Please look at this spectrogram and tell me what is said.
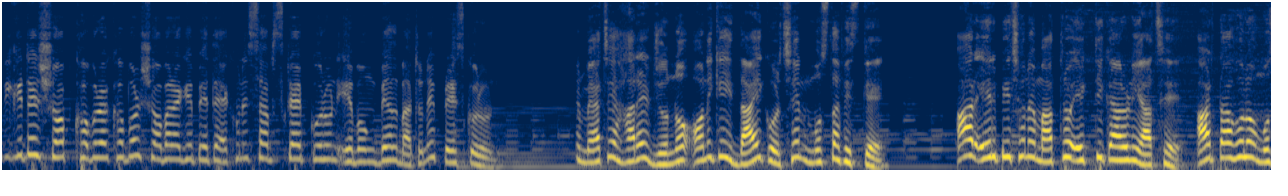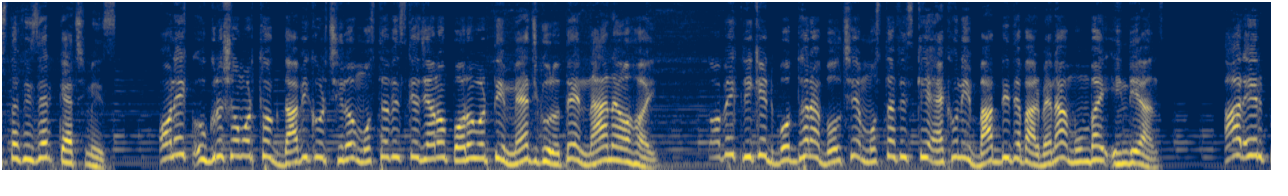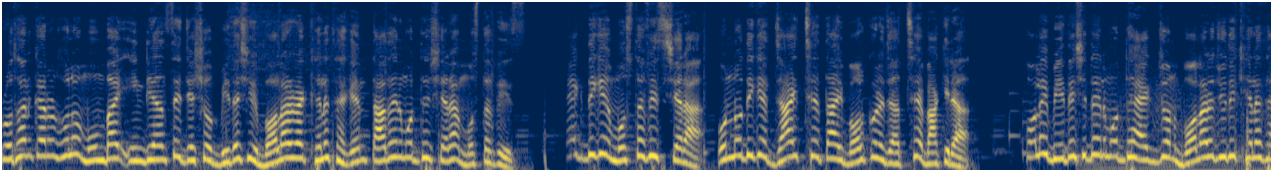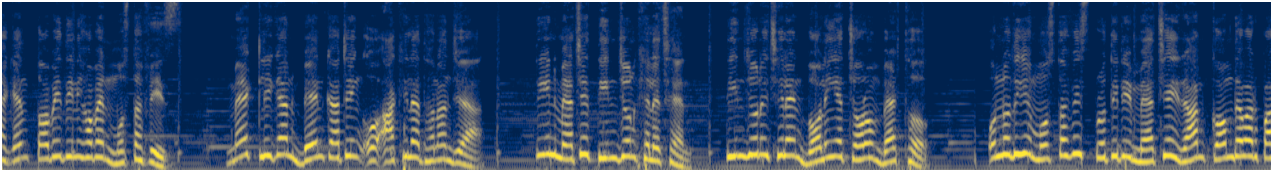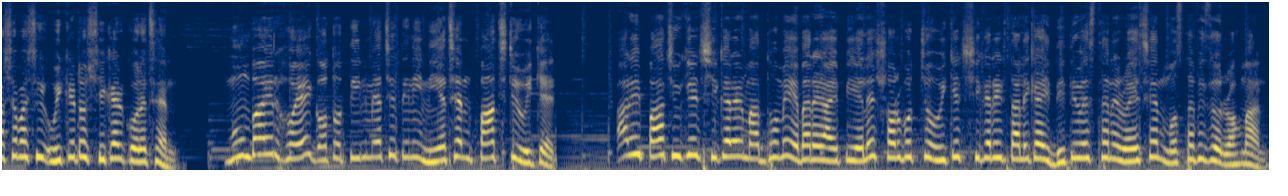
ক্রিকেটের সব খবরাখবর সবার আগে পেতে এখনই সাবস্ক্রাইব করুন এবং বেল বাটনে প্রেস করুন। ম্যাচে হারের জন্য অনেকেই দায়ী করছেন মুস্তাফিজকে। আর এর পিছনে মাত্র একটি কারণই আছে আর তা হলো মুস্তাফিজের ক্যাচ মিস অনেক উগ্র সমর্থক দাবি করছিল মুস্তাফিজকে যেন পরবর্তী ম্যাচগুলোতে না নেওয়া হয়। তবে ক্রিকেট বোদ্ধারা বলছে মুস্তাফিজকে এখনই বাদ দিতে পারবে না মুম্বাই ইন্ডিয়ান্স। আর এর প্রধান কারণ হলো মুম্বাই ইন্ডিয়ান্সে যেসব বিদেশি বোলাররা খেলে থাকেন, তাদের মধ্যে সেরা মোস্তাফিজ। একদিকে মোস্তাফিজ সেরা, অন্যদিকে যা ইচ্ছে তাই বল করে যাচ্ছে বাকিরা। ফলে বিদেশিদের মধ্যে একজন বোলার যদি খেলে থাকেন তবে তিনি হবেন মুস্তাফিজ। ম্যাকলিগান, বেন কাটিং ও আখিলা ধনাঞ্জয়া তিন ম্যাচে তিনজন খেলেছেন। তিনজনই ছিলেন বোলিংয়ে চরম ব্যর্থ। অন্যদিকে মোস্তাফিজ প্রতিটি ম্যাচেই রান কম দেওয়ার পাশাপাশি উইকেটও শিকার করেছেন। মুম্বাইয়ের হয়ে গত তিন ম্যাচে তিনি নিয়েছেন পাঁচটি উইকেট। আর এই পাঁচ উইকেট শিকারের মাধ্যমে এবারের আইপিএলে সর্বোচ্চ উইকেট শিকারীর তালিকায় দ্বিতীয় স্থানে রয়েছেন মোস্তাফিজুর রহমান।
